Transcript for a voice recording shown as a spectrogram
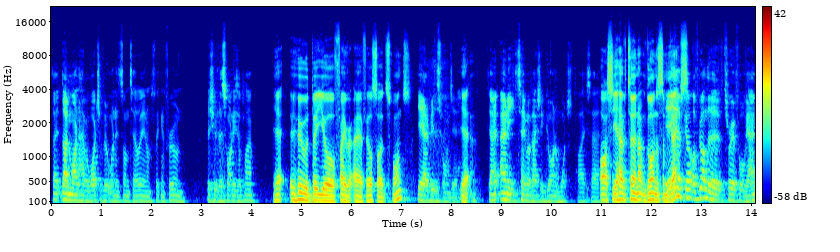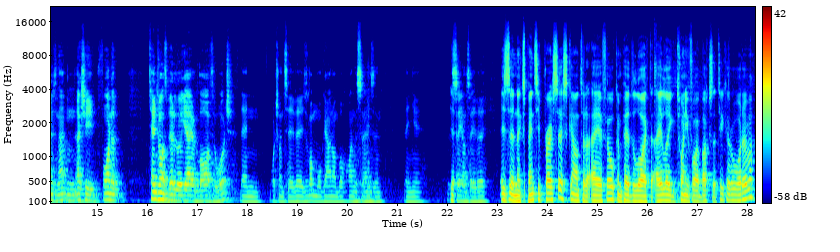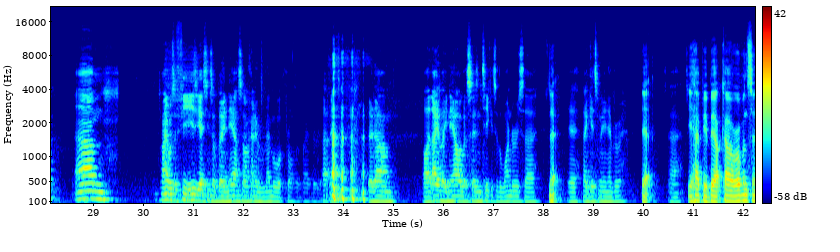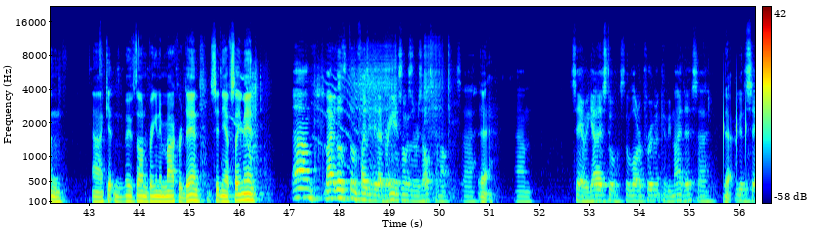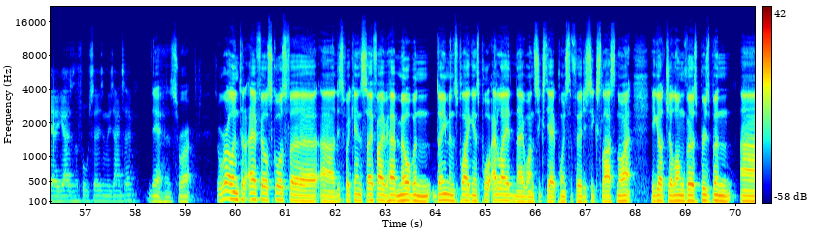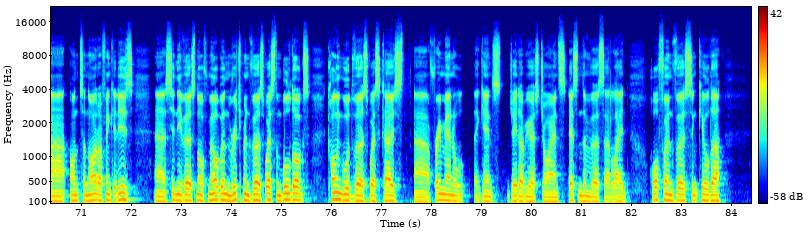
Don't, don't mind a watch of it when it's on telly and I'm flicking through, and especially if the Swannies are playing. Yeah. Who would be your favourite AFL side? Swans? Yeah, it'd be the Swans. Yeah, Yeah. the only- team I've actually gone and watched play. So Oh, so you have turned up and gone to some yeah, games? I've, gone, I've gone to three or four games and that, and actually find it ten times better to go live to watch than watch on TV. There's a lot more going on behind the scenes than than you Yeah. see on TV. Is it an expensive process going to the AFL compared to like the A League, twenty five bucks a ticket or whatever? Um, it was a few years ago since I've been now, so I can't even remember what price I paid for that. but um, like League now, I've got season tickets with the Wanderers, so Yeah. yeah, that gets me in everywhere. Yeah. So You're happy about Carl Robinson uh, getting moved on, bringing in Mark Rudan, Sydney FC man? um, mate, it doesn't, doesn't phase me who they bring in as long as the results come up. So Yeah. um, see how we go. There's still still a lot of improvement can be made there. So Yeah. good to see how he goes with the full season with his own team. Yeah, that's right. So roll into the AFL scores for uh, this weekend. So far, we have Melbourne Demons play against Port Adelaide. They won 68 points to 36 last night. You got Geelong versus Brisbane uh, on tonight, I think it is. Uh, Sydney versus North Melbourne. Richmond versus Western Bulldogs. Collingwood versus West Coast. Uh, Fremantle against GWS Giants. Essendon versus Adelaide. Hawthorn versus St Kilda.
